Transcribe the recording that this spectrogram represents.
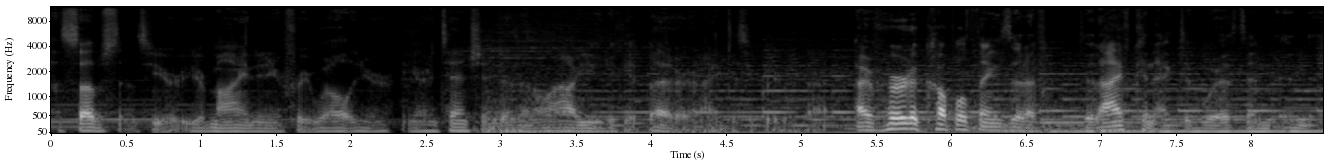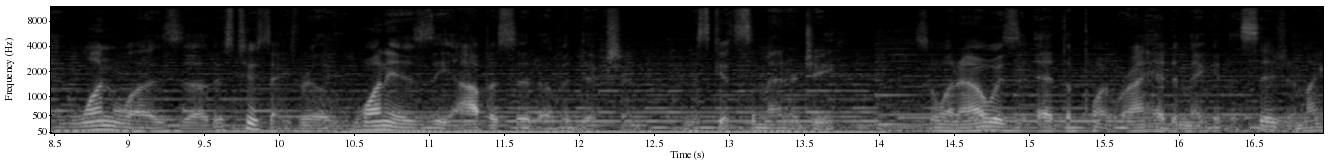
a substance. Your, your mind and your free will and your, your intention doesn't allow you to get better, and I disagree with that. I've heard a couple things that I've, that I've connected with, and, and, and one was, uh, there's two things really. One is the opposite of addiction. Just get some energy. So when I was at the point where I had to make a decision, my,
